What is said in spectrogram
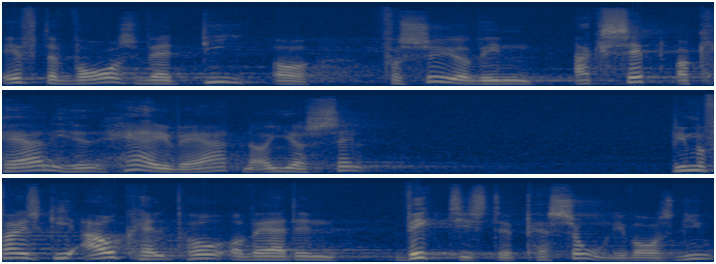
efter vores værdi og forsøge at vinde accept og kærlighed her i verden og i os selv. Vi må faktisk give afkald på at være den vigtigste person i vores liv,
